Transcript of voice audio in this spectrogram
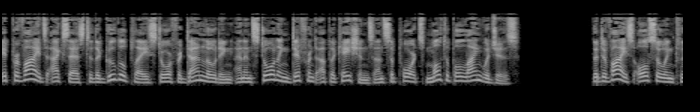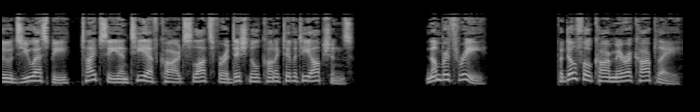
It provides access to the Google Play Store for downloading and installing different applications and supports multiple languages. The device also includes USB, Type-C and TF card slots for additional connectivity options. Number 3. Podofo Car Mirror CarPlay.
